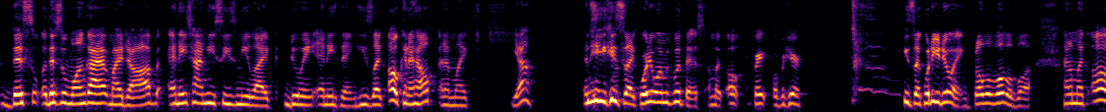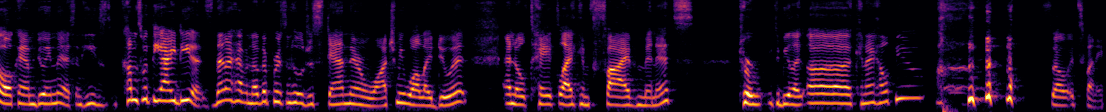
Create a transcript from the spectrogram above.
this, this is one guy at my job. Anytime he sees me like doing anything, he's like, "Oh, can I help?" And I'm like, "Yeah." And he, he's like, "Where do you want me to put this?" I'm like, "Oh, great, over here." he's like, "What are you doing?" Blah blah blah blah blah. And I'm like, "Oh, okay, I'm doing this." And he comes with the ideas. Then I have another person who'll just stand there and watch me while I do it, and it'll take like him five minutes to to be like, "Uh, can I help you?" so it's funny.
